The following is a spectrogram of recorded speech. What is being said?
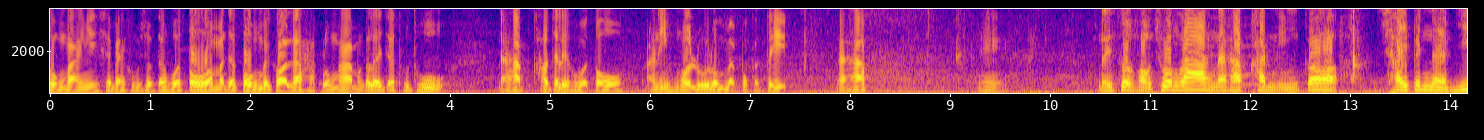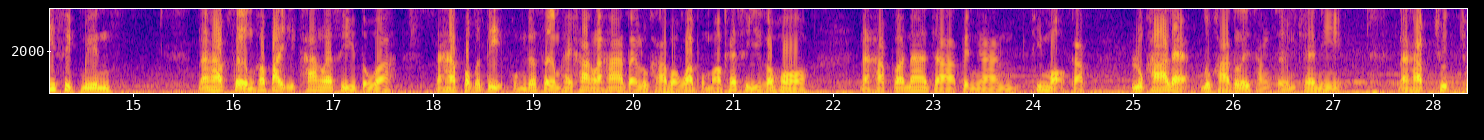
ลงมาอย่างงี้ใช่ไหมคุณผู้ชมแต่หัวโตอะมันจะตรงไปก่อนแล้วหักลงมามันก็เลยจะทู่ๆนะครับเขาจะเรียกหัวโต อันนี้หัวลู่ลมแบบปกตินะครับนี่ในส่วนของช่วงล่างนะครับคันนี้ก็ใช้เป็นแหนบ 20 มิลนะครับเสริมเข้าไปอีกข้างละ 4 ตัวนะครับปกติผมจะเสริมให้ข้างละ 5 แต่ลูกค้าบอกว่าผมเอาแค่ 4 ก็พอนะครับก็น่าจะเป็นงานที่เหมาะกับลูกค้าแหละ ลูกค้าก็เลยสั่งเสริมแค่นี้ นะครับชุดโช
